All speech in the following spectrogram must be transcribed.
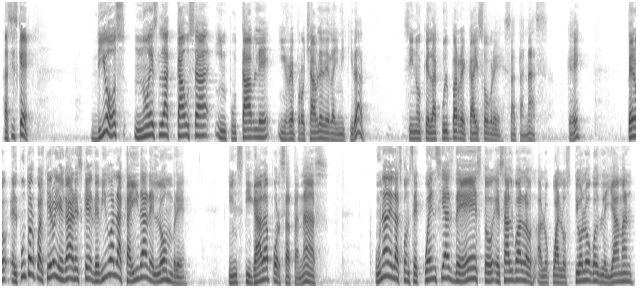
Así es que Dios no es la causa imputable y reprochable de la iniquidad, sino que la culpa recae sobre Satanás. ¿okay? Pero el punto al cual quiero llegar es que debido a la caída del hombre instigada por Satanás, una de las consecuencias de esto es algo a lo, a lo, cual los teólogos le llaman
